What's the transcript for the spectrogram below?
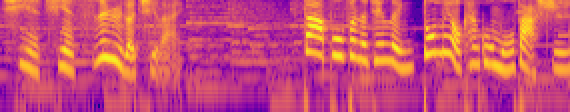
窃窃私语了起来。大部分的精灵都没有看过魔法师。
